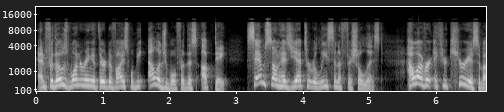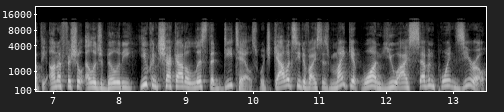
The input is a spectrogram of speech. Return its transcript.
And for those wondering if their device will be eligible for this update, Samsung has yet to release an official list. However, if you're curious about the unofficial eligibility, you can check out a list that details which Galaxy devices might get One UI 7.0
